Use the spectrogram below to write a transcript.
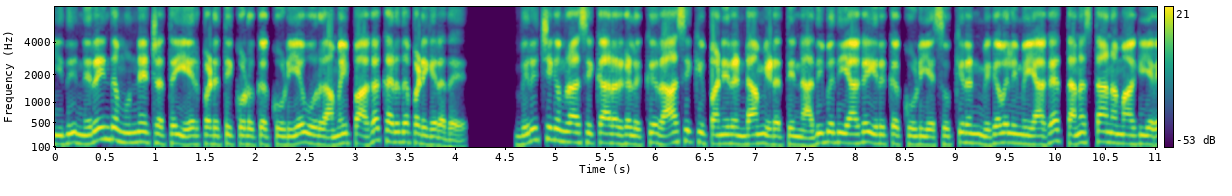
இது நிறைந்த முன்னேற்றத்தை ஏற்படுத்திக் கொடுக்கக்கூடிய ஒரு அமைப்பாக கருதப்படுகிறது. விருச்சிகம் ராசிக்காரர்களுக்கு ராசிக்கு பனிரெண்டாம் இடத்தின் அதிபதியாக இருக்கக்கூடிய சுக்கிரன் மிகவலிமையாக தனஸ்தானமாகிய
